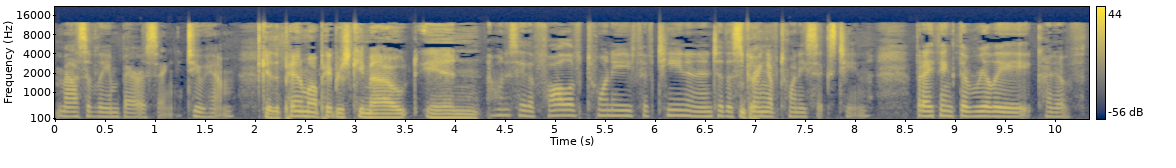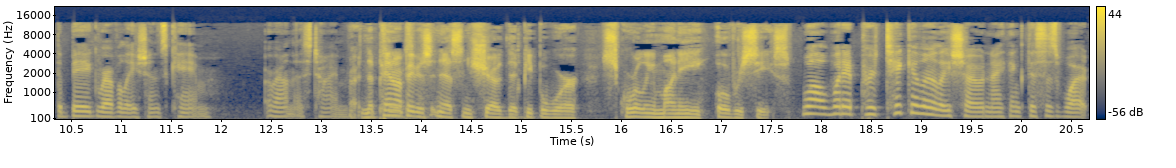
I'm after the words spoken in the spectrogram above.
massively embarrassing to him. Okay, the Panama Papers came out in I want to say the fall of 2015 and into the spring of 2016. But I think the really kind of the big revelations came around this time. Right. And the Panama Papers, in essence, showed that people were squirreling money overseas. Well, what it particularly showed, and I think this is what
